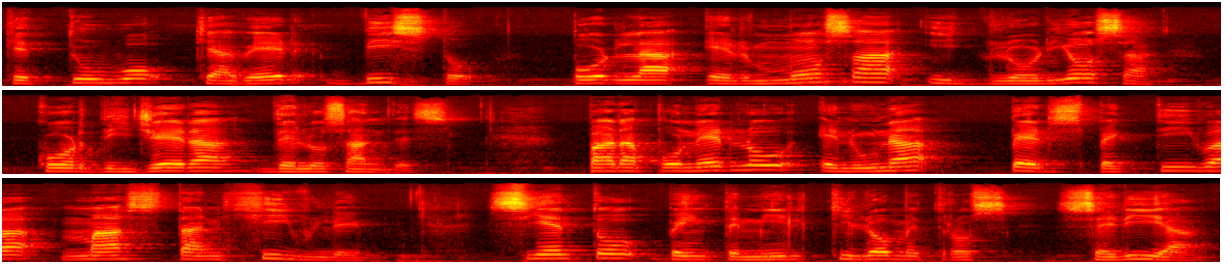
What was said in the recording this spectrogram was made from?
que tuvo que haber visto por la hermosa y gloriosa cordillera de los Andes. Para ponerlo en una perspectiva más tangible, 120 mil kilómetros sería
